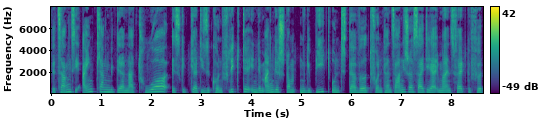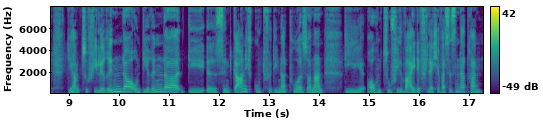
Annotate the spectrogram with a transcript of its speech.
Jetzt sagen Sie Einklang mit der Natur. Es gibt ja diese Konflikte in dem angestammten Gebiet und da wird von tansanischer Seite ja immer ins Feld geführt, die haben zu viele Rinder und die Rinder, die äh, sind gar nicht gut für die Natur, sondern die brauchen zu viel Weidefläche. Was ist denn da dran?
